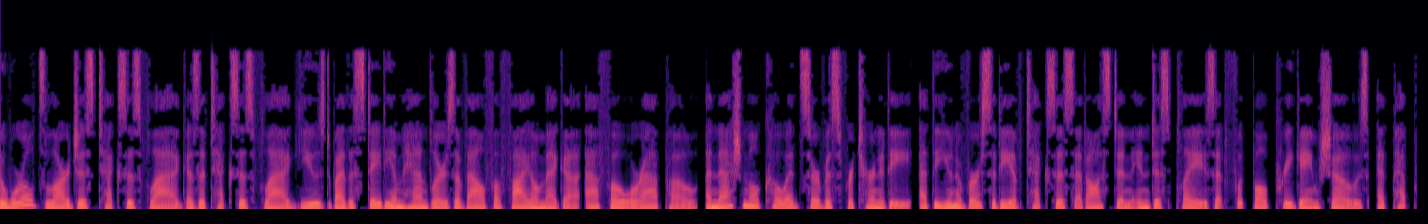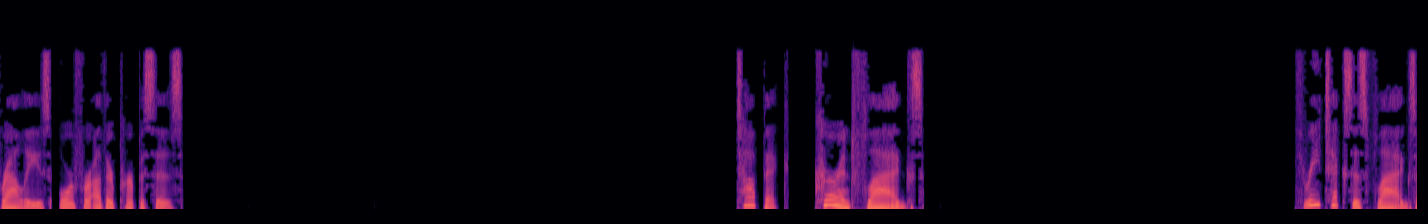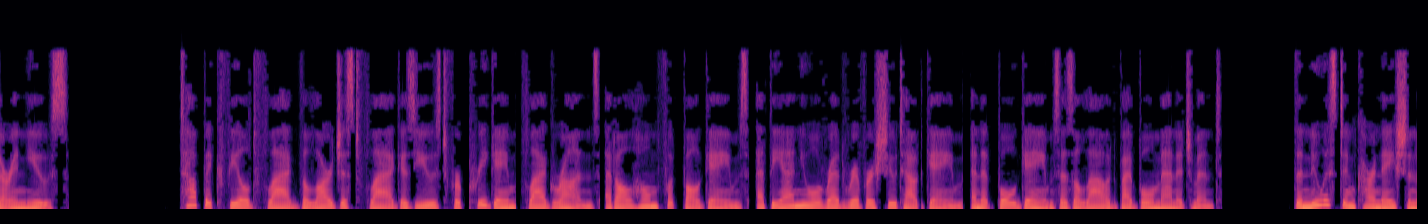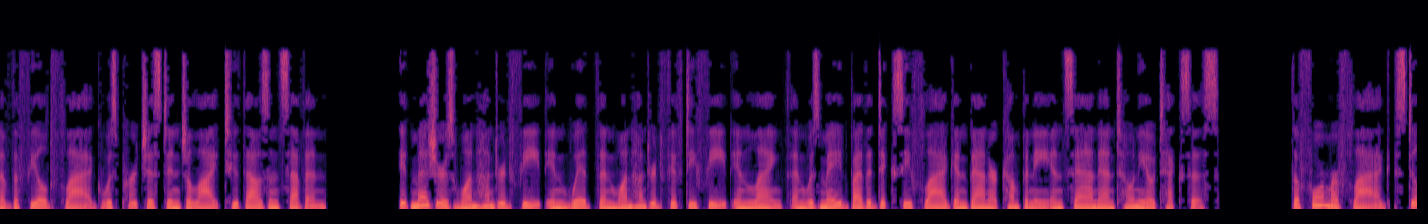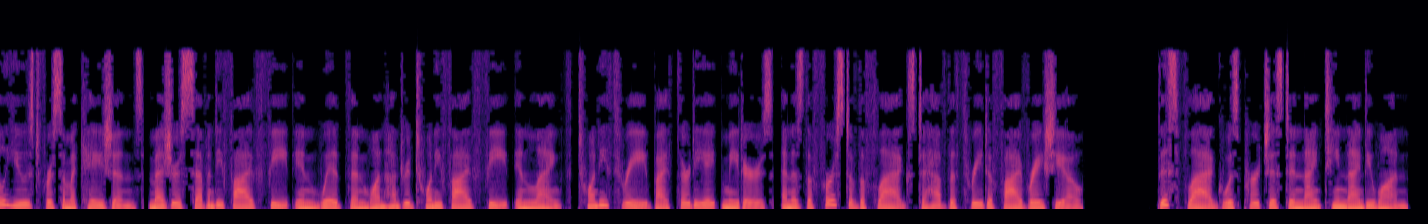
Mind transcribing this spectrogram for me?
The world's largest Texas flag is a Texas flag used by the stadium handlers of Alpha Phi Omega AFO or APO, a national co-ed service fraternity, at the University of Texas at Austin in displays at football pregame shows, at pep rallies, or for other purposes. Current flags Three Texas flags are in use. Topic field flag The largest flag is used for pregame flag runs at all home football games, at the annual Red River Shootout game, and at bowl games as allowed by bowl management. The newest incarnation of the field flag was purchased in July 2007. It measures 100 feet in width and 150 feet in length and was made by the Dixie Flag and Banner Company in San Antonio, Texas. The former flag still used for some occasions measures 75 feet in width and 125 feet in length 23 by 38 meters, and is the first of the flags to have the 3 to 5 ratio. This flag was purchased in 1991.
